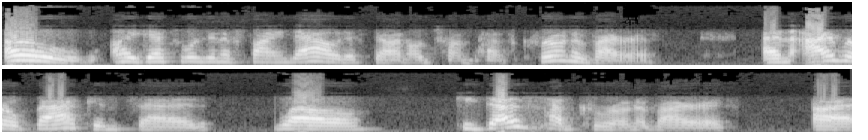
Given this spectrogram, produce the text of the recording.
oh, I guess we're going to find out if Donald Trump has coronavirus. And I wrote back and said, well, he does have coronavirus, uh,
